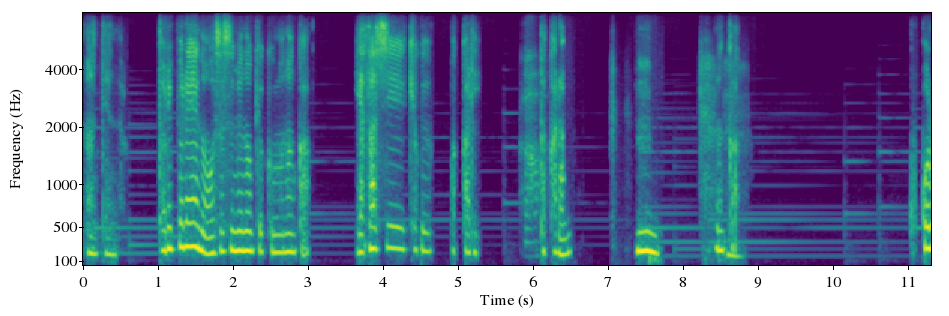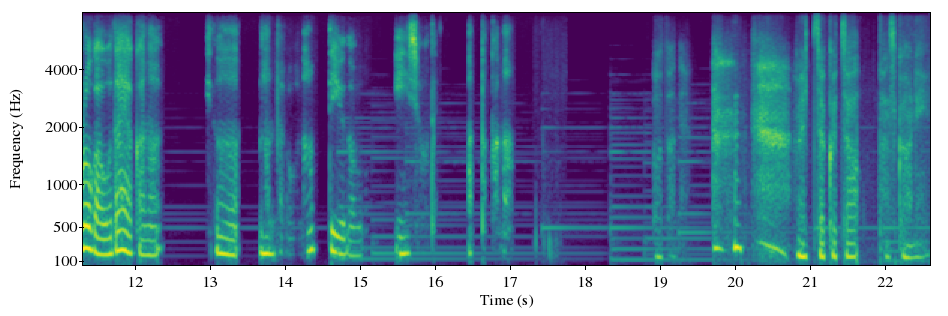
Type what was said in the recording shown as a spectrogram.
なんて言うんだろう。トリプル A のおすすめの曲もなんか、優しい曲ばっかりあだから、うん。なんか、心が穏やかな人ななんだろうなっていうのも印象であったかな。そうだね。めちゃくちゃ確かに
